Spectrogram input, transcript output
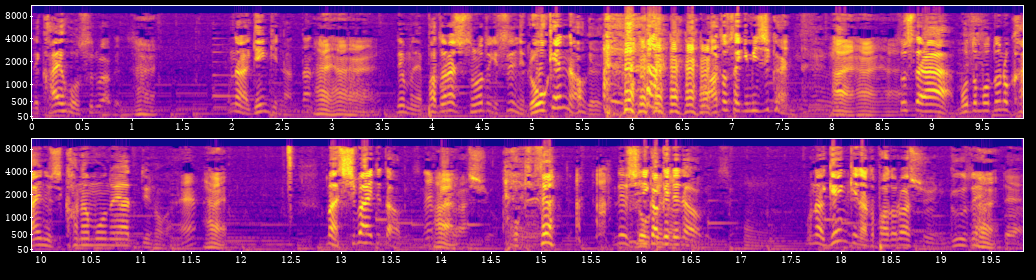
で、解放するわけですよ。はい。ほんなら元気になったんですよ。はいはいはい。でもね、パトラッシュその時すでに老犬なわけですよ。後先短いんですよ。はいはいはい。そしたら、元々の飼い主、金物屋っていうのがね、はい。まあ、縛いてたわけですね、はいパトラッシュを。で、死にかけてたわけ。ほんなら元気になったパトラッシュに偶然会って、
